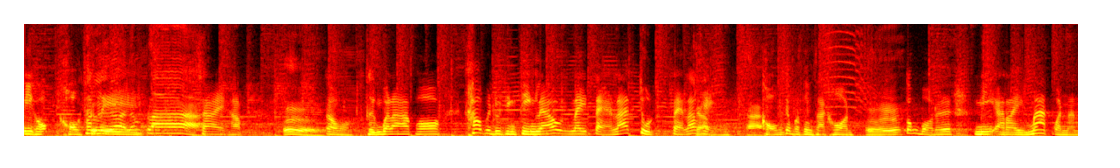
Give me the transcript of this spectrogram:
มีของของทะเลเกลือน้ำปลา ใช่ครับ อืมเอาถึงเวลาพอเข้าไปดูจริง ๆ แล้วในแต่ละจุดแต่ละครับแห่งครับของจังหวัดสมุทรสาคร อือฮึต้องบอกเลยมีอะไรมากกว่านั้น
